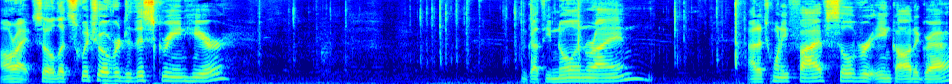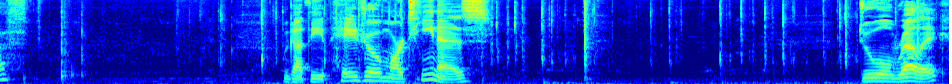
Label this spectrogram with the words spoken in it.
All right, so let's switch over to this screen here. We've got the Nolan Ryan out of 25 silver ink autograph. We got the Pedro Martinez dual relic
